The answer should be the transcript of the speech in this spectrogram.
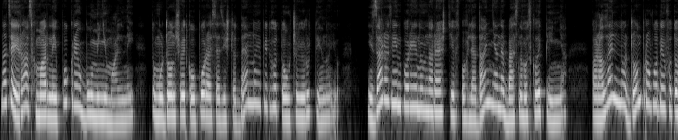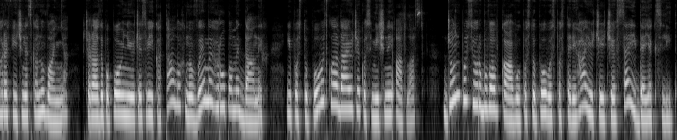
На цей раз хмарний покрив був мінімальний, тому Джон швидко впорався зі щоденною підготовчою рутиною. І зараз він поринув нарешті в споглядання небесного склепіння. Паралельно Джон проводив фотографічне сканування, щоразу поповнюючи свій каталог новими групами даних і поступово складаючи космічний атлас. Джон посьорбував каву, поступово спостерігаючи, чи все йде як слід.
